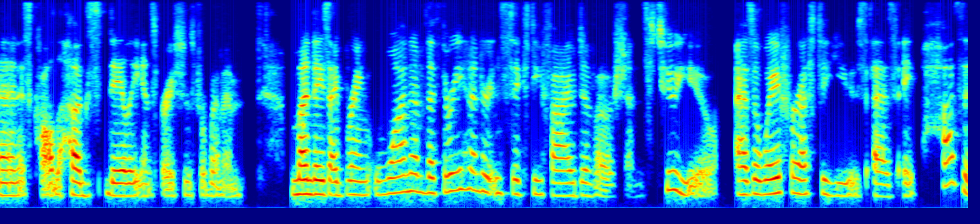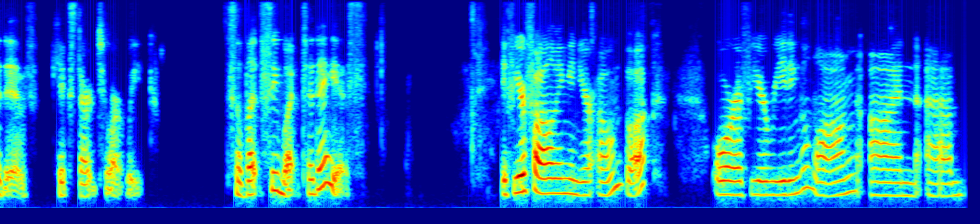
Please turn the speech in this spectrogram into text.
and it's called Hugs Daily Inspirations for Women. Mondays, I bring one of the 365 devotions to you as a way for us to use as a positive kickstart to our week. So let's see what today is. If you're following in your own book, or if you're reading along online, um,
